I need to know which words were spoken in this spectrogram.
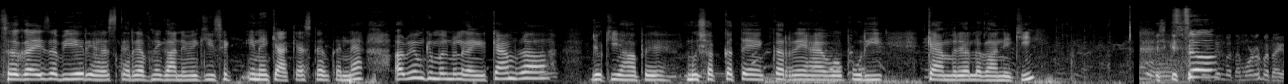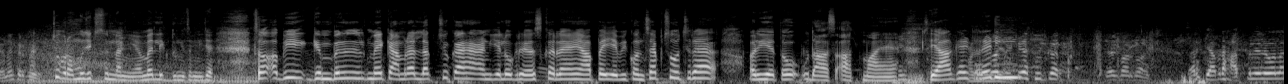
सो so गाइज़ अभी ये रिहर्स कर रहे हैं अपने गाने में कि इसे इन्हें क्या क्या स्टेप करना है। और अभी हम गिम्बल में लगाएँगे कैमरा जो कि यहाँ पे मुशक्क़तें कर रहे हैं वो पूरी कैमरा लगाने की। so, चुप रहा मुझे सुनना नहीं है मैं लिख दूँगी समझे? तो so, अभी गिम्बल में कैमरा लग चुका है एंड ये लोग रिहर्स कर रहे हैं। यहाँ पे ये भी कॉन्सेप्ट सोच रहा है और ये तो उदास आत्मा है। या गेट रेडी कैमरा हाथ पे ले वाला।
